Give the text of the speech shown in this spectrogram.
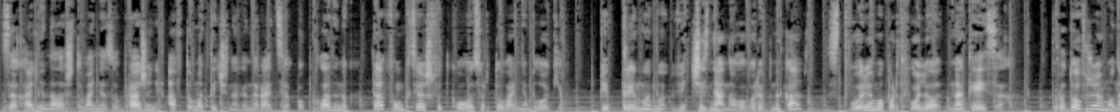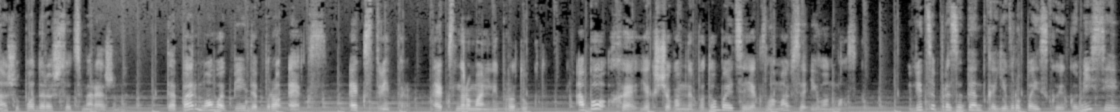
загальні налаштування зображень, автоматична генерація обкладинок та функція швидкого сортування блоків. Підтримуємо вітчизняного виробника, створюємо портфоліо на кейсах. Продовжуємо нашу подорож соцмережами. Тепер мова піде про X, X-Twitter, X – нормальний продукт. Або Хе, якщо вам не подобається, як зламався Ілон Маск. Віце-президентка Європейської комісії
